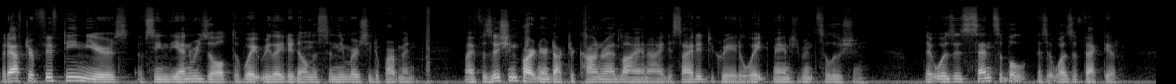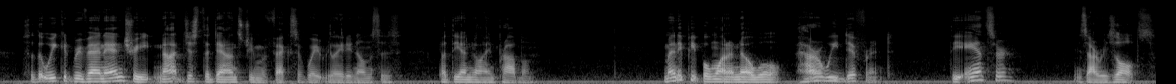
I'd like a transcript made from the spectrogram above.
but after 15 years of seeing the end result of weight-related illness in the emergency department, my physician partner, Dr. Conrad Lai, and I decided to create a weight management solution that was as sensible as it was effective so that we could prevent and treat not just the downstream effects of weight-related illnesses, but the underlying problem. Many people want to know, well, how are we different? The answer is our results.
